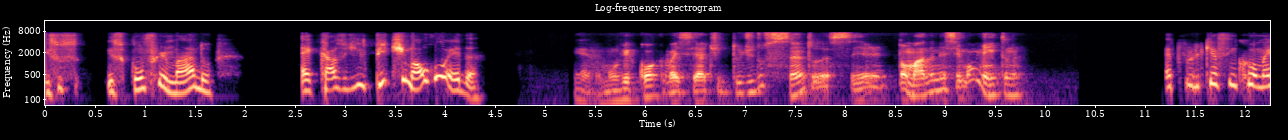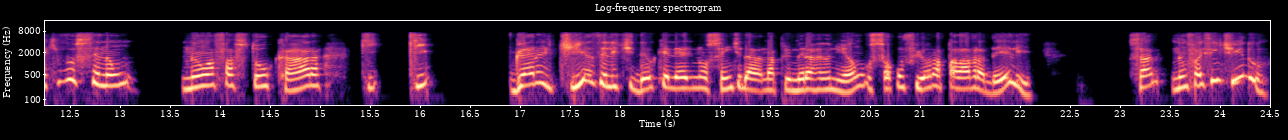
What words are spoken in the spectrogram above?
Isso, isso confirmado é caso de impeachment o Rueda. É, vamos ver qual que vai ser a atitude do Santos a ser tomada nesse momento, né? É porque assim, como é que você não não afastou o cara? Que, que garantias ele te deu que ele era inocente da, na primeira reunião? Só confiou na palavra dele? Sabe? Não faz sentido.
